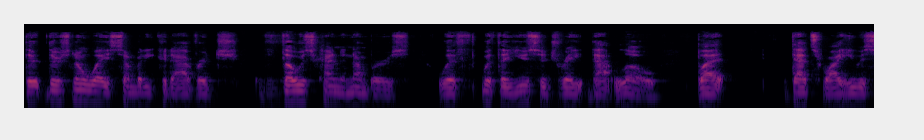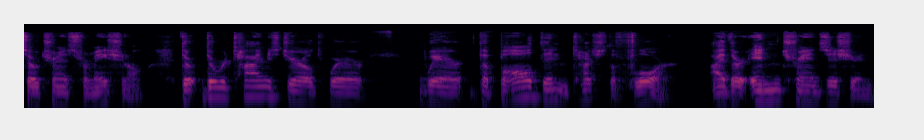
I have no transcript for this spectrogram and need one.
There, there's no way somebody could average those kind of numbers with with a usage rate that low. But that's why he was so transformational. There, there were times, Gerald, where where the ball didn't touch the floor, either in transition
